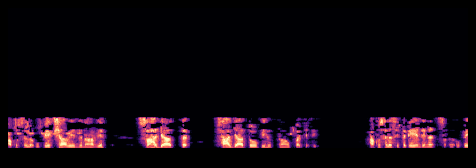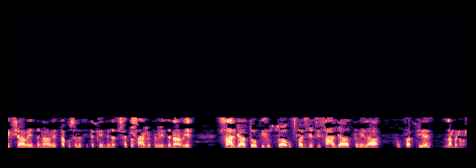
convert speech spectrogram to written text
අකුසල උපේක්ෂා වේදනාවෙත් සහජාත සහජාතෝ පිහුත්වා උපජ්ජති. අකුසල සිතක යෙදෙන උපේක්ෂා වේදනාවෙත් අකුසල සිතක යෙදෙන සැපසහගත වේදනාවෙත් සහජාතෝ පිහුත්වා උප්පජ්ජති සහජාත වෙලා උප්පත්තිය ලබනවා.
